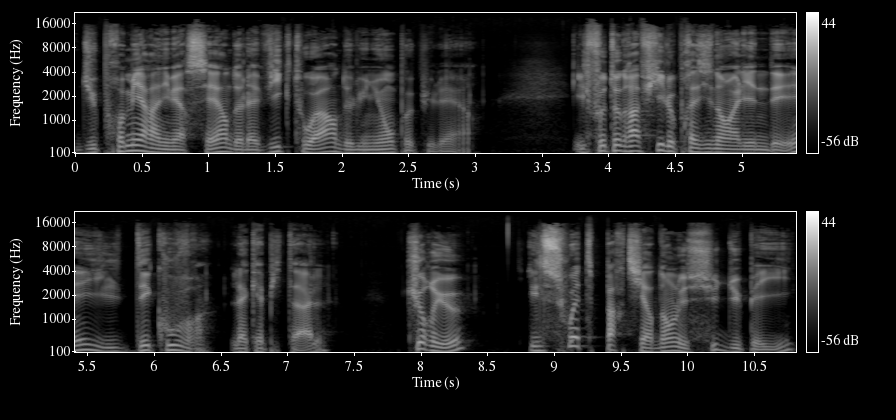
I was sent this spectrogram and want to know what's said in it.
du premier anniversaire de la victoire de l'Union populaire. Il photographie le président Allende, il découvre la capitale. Curieux, il souhaite partir dans le sud du pays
